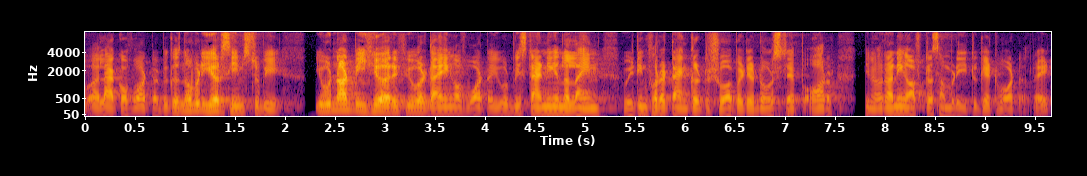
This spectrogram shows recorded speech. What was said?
uh, lack of water, because nobody here seems to be. You would not be here if you were dying of water. You would be standing in a line waiting for a tanker to show up at your doorstep or you know, running after somebody to get water, right?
